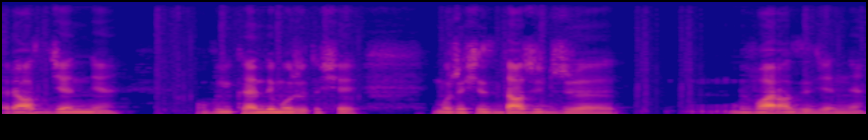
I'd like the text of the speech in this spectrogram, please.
raz dziennie. W weekendy może to się może się zdarzyć, że dwa razy dziennie.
